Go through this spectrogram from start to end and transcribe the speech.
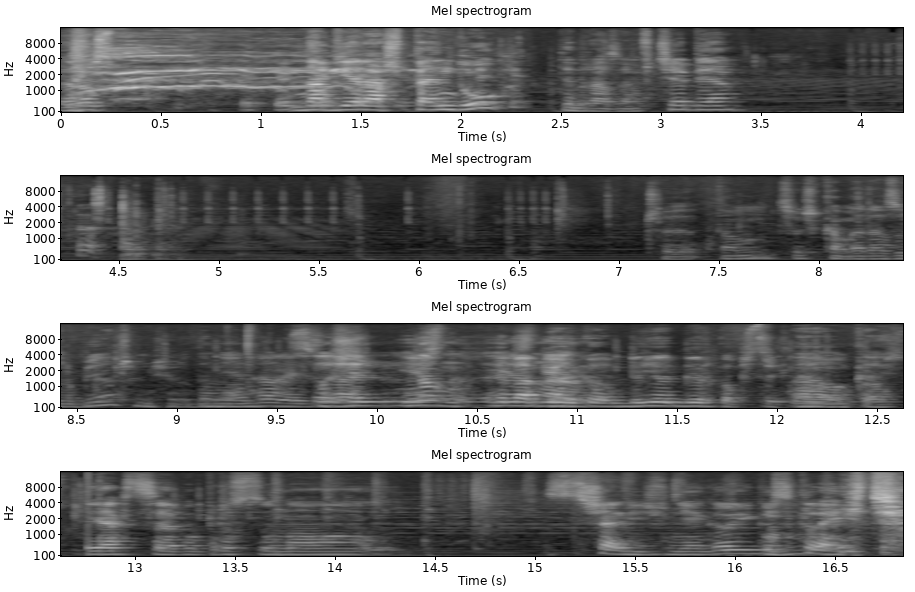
Roz... Nabierasz pędu, tym razem w ciebie. Czy tam coś kamera zrobiła, czy mi się wydawało? dalej. W sensie, jest, no, chyba jest biurko, biur, biurko A, pstryknęło. okej. Ja chcę po prostu, no... Strzelić w niego i go Mhm. skleić.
